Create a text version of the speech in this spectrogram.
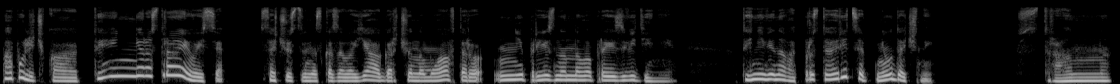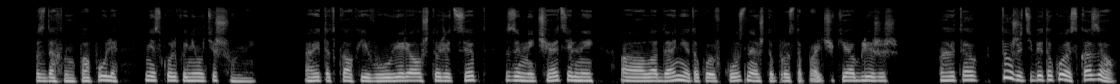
«Папулечка, ты не расстраивайся», — сочувственно сказала я огорченному автору непризнанного произведения. «Ты не виноват, просто рецепт неудачный». «Странно», вздохнул папуля, несколько неутешенный. А этот как его уверял, что рецепт замечательный, а ладание такое вкусное, что просто пальчики оближешь. А это кто же тебе такое сказал?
